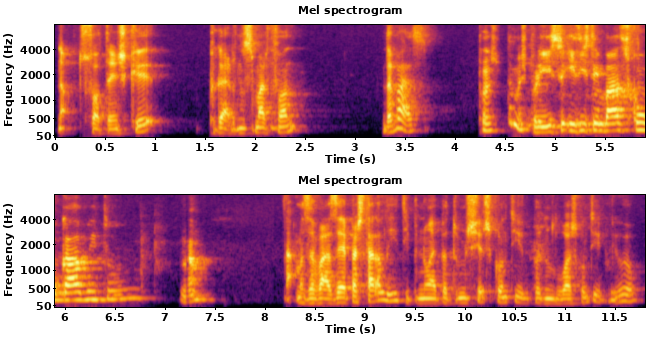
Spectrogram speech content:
Não, tu só tens que pegar no smartphone da base. Pois. Então, mas para isso existem bases com o cabo e tu. Não? Não, mas a base é para estar ali, tipo, não é para tu mexeres contigo, para tu levares contigo, digo eu.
